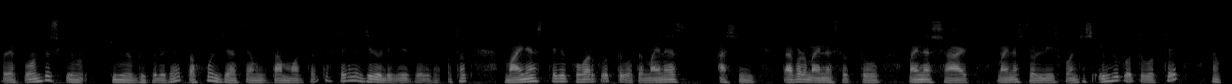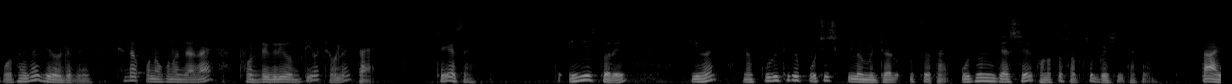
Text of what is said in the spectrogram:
প্রায় পঞ্চাশ কিমি কিমি অবধি চলে যায়, তখন যে আছে আমাদের তাপমাত্রাটা সেখানে জিরো ডিগ্রি চলে যায়। অর্থাৎ মাইনাস থেকে কভার করতে করতে মাইনাস আশি, তারপর মাইনাস সত্তর মাইনাস ষাট মাইনাস চল্লিশ, পঞ্চাশ এভাবে করতে করতে না কোথায় যায়? জিরো ডিগ্রি সেটা কোনো কোনো জায়গায় ফোর ডিগ্রি অবধিও চলে যায়। ঠিক আছে? তো এই স্তরে কী হয়? না কুড়ি থেকে পঁচিশ কিলোমিটার উচ্চতায় ওজন গ্যাসের ঘনত্ব সবচেয়ে বেশি থাকে। তাই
